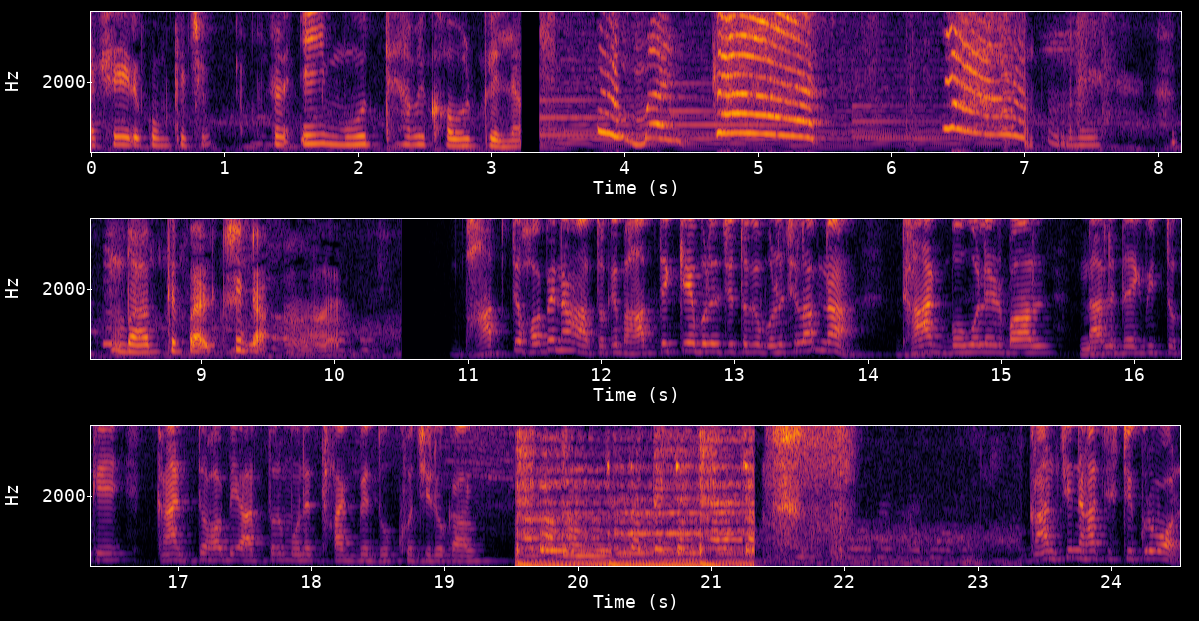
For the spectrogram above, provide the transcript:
আছে এরকম কিছু। মানে এই মুহূর্তে আমি খবর পেলাম। মানে ভাবতে পারছি না। ভাবতে হবে না তোকে ভাবতে কে বলেছে তোকে বলেছিলাম না? ঢাক বগলের বাল নালে দেখবি তোকে কাঁদতে হবে আর তোর মনে থাকবে দুঃখ চিরকাল। কাঁদছি না হাঁচিস ঠিক করে বল।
